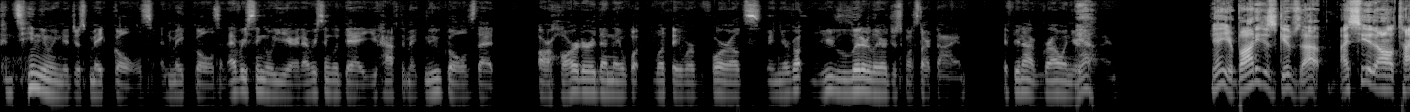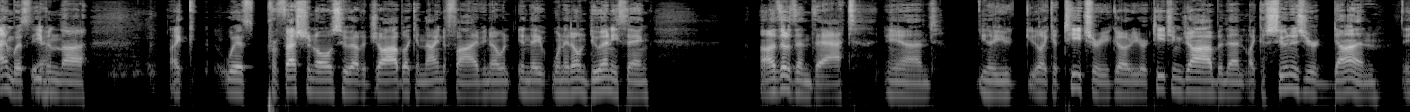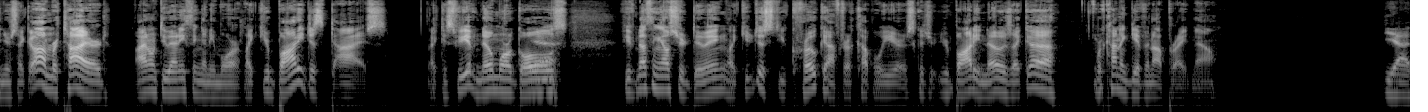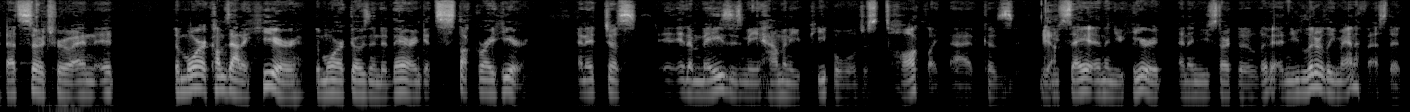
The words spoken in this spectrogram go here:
continuing to just make goals and make goals and every single year and every single day you have to make new goals that are harder than they what, what they were before else and you're go, you literally are just going to start dying if you're not growing you're Yeah. dying Yeah, your body just gives up. I see it all the time with Yeah. even uh, like with professionals who have a job like a nine to five, you know, and they when they don't do anything other than that, and you know, you you're like a teacher, you go to your teaching job, and then like as soon as you're done, and you're just like, oh, I'm retired, I don't do anything anymore. Like your body just dies. Like if you have no more goals, if you have nothing else you're doing, like you just you croak after a couple of years because your, your body knows like, uh, we're kind of giving up right now. Yeah, that's so true. And it, the more it comes out of here, the more it goes into there and gets stuck right here. And it just, it amazes me how many people will just talk like that because Yeah. you say it and then you hear it and then you start to live it and you literally manifest it.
